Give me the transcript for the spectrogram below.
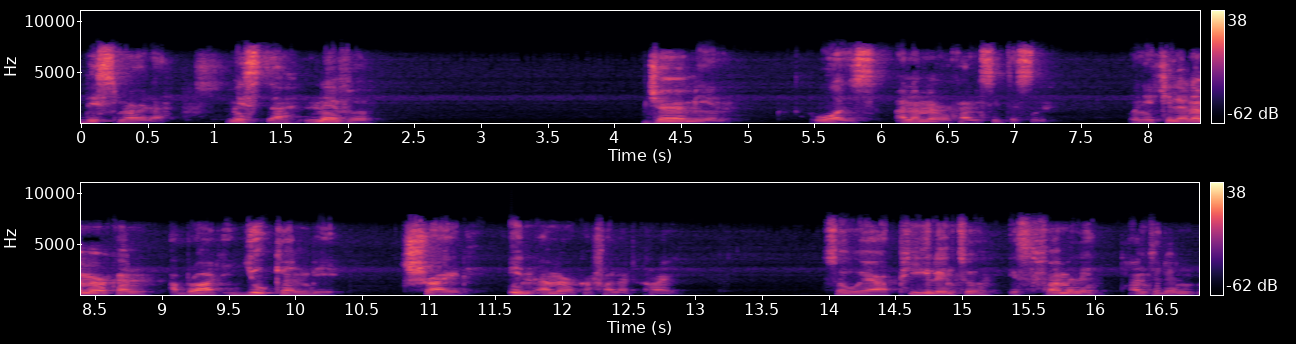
this murder. Mr. Neville Germain was an American citizen. When you kill an American abroad, you can be tried in America for that crime. So we are appealing to his family and to the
